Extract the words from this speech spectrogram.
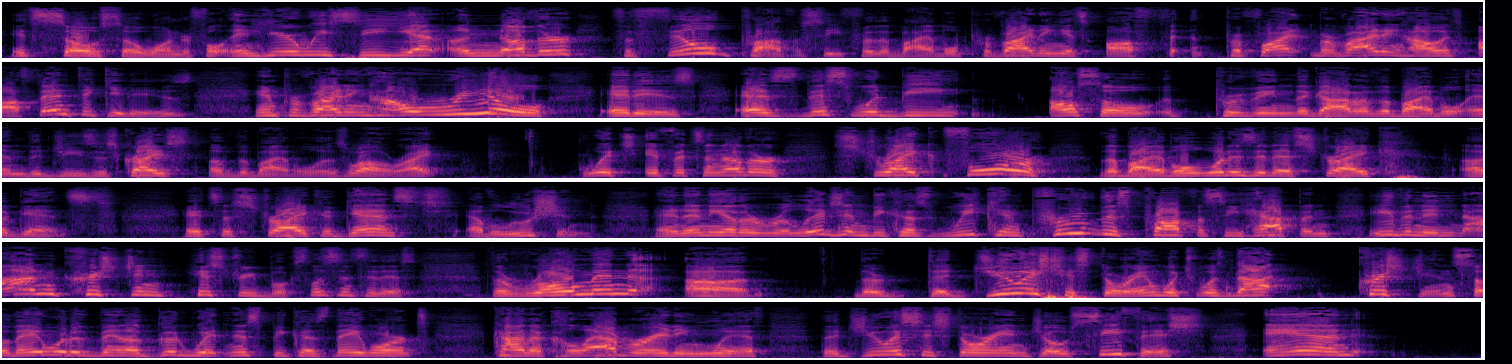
It's so, so wonderful. And here we see yet another fulfilled prophecy for the Bible, providing, its providing how it's authentic it is, and providing how real it is, as this would be also proving the God of the Bible and the Jesus Christ of the Bible as well, right? Which, if it's another strike for the Bible, what is it a strike against? It's a strike against evolution and any other religion because we can prove this prophecy happened even in non Christian history books. Listen to this. The Roman. Uh, the, the Jewish historian, which was not Christians, so they would have been a good witness because they weren't kind of collaborating with the Jewish historian Josephus and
